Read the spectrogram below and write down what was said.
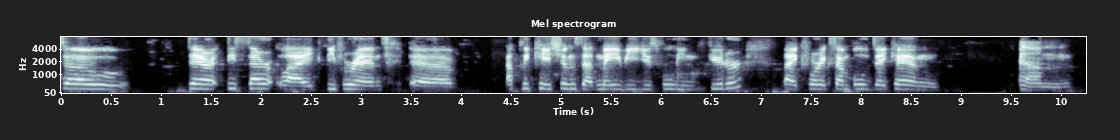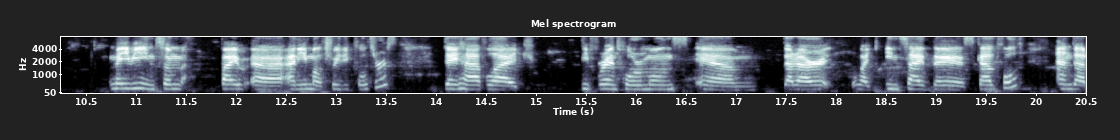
So there, these are like different uh, applications that may be useful in future. Like for example, they can um, maybe in some uh, animal 3D cultures, they have like different hormones um, that are like inside the scaffold and that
